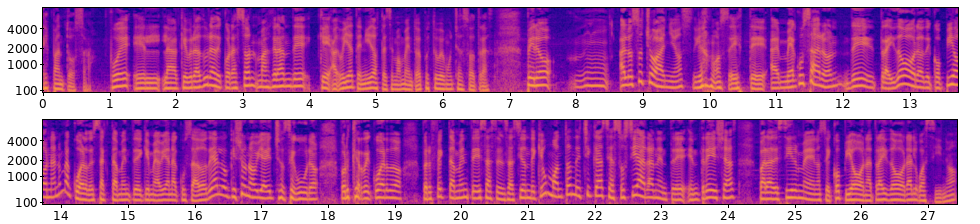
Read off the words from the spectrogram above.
espantosa. Fue la quebradura de corazón más grande que había tenido hasta ese momento. Después tuve muchas otras. Pero a los ocho años, digamos, este, me acusaron de traidora o de copiona, no me acuerdo exactamente de qué me habían acusado, de algo que yo no había hecho seguro, porque recuerdo perfectamente esa sensación de que un montón de chicas se asociaran entre, entre ellas para decirme, no sé, copiona, traidora, algo así, ¿no?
